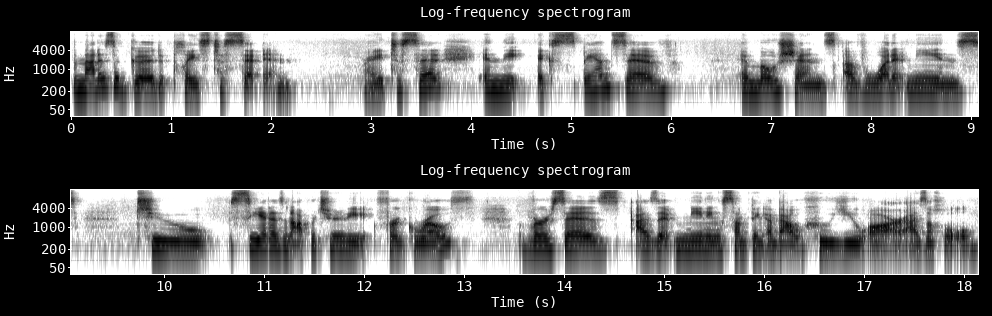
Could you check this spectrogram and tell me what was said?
then that is a good place to sit in, right? To sit in the expansive emotions of what it means to see it as an opportunity for growth versus as it meaning something about who you are as a whole.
